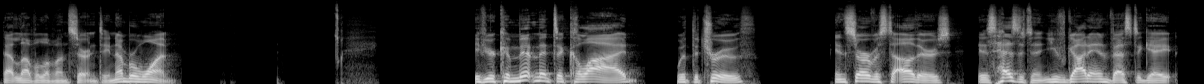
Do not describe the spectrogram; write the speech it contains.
that level of uncertainty? Number one, if your commitment to collide with the truth in service to others is hesitant, you've got to investigate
